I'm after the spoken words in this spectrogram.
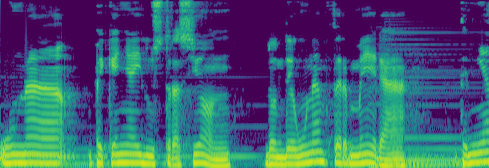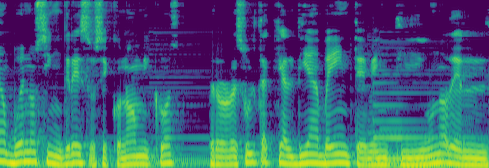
una pequeña ilustración donde una enfermera tenía buenos ingresos económicos, pero resulta que al día 20, 21 del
